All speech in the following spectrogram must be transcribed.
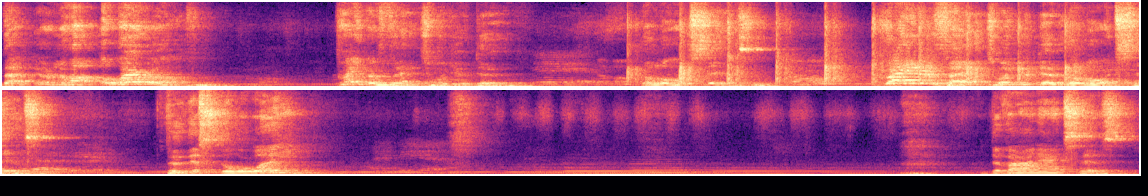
that you're not aware of. Greater things will you do, the Lord says. Greater things will you do, the Lord says. Through this doorway. Divine access.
